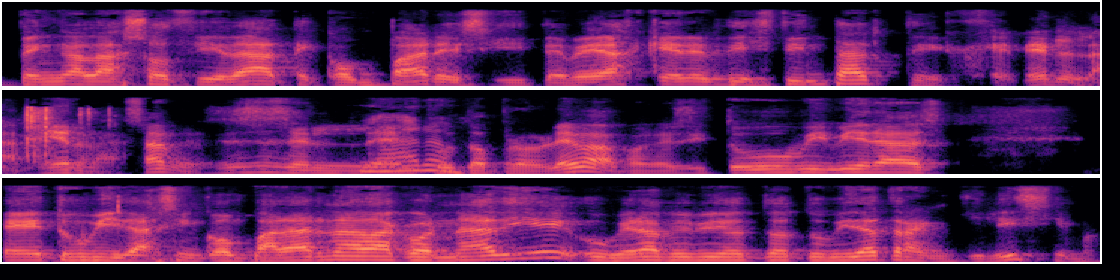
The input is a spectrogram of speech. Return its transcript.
venga la sociedad, te compares y te veas que eres distinta, te genere la mierda, ¿sabes? Ese es el, el Claro. puto problema, porque si tú vivieras eh, tu vida sin comparar nada con nadie, hubieras vivido toda tu vida tranquilísima.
